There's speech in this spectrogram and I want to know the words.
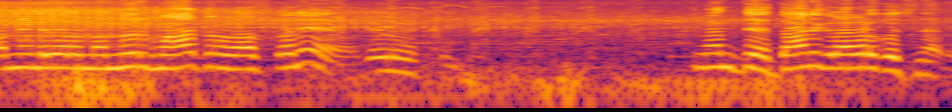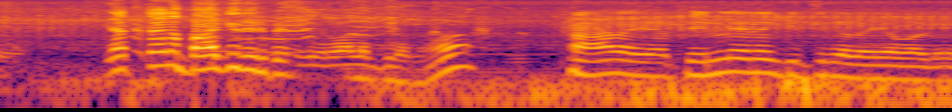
పన్నెండు వేల నన్నూరుకి మాత్రం రాసుకొని జైలు పెట్టుకుంటారు అంతే దానికి రగడకు వచ్చినారు. ఎట్టైనా బాకీ తిరిపోయింది కదా వాళ్ళకి కూడా పెళ్ళి అయినాక ఇచ్చు కదయ్యా వాడు.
